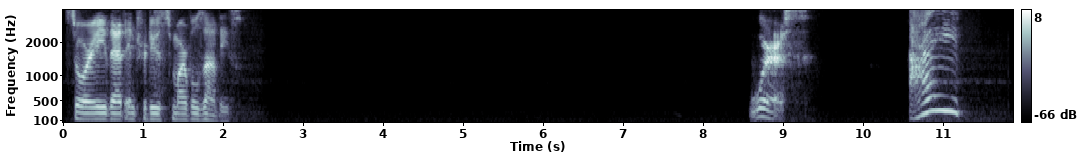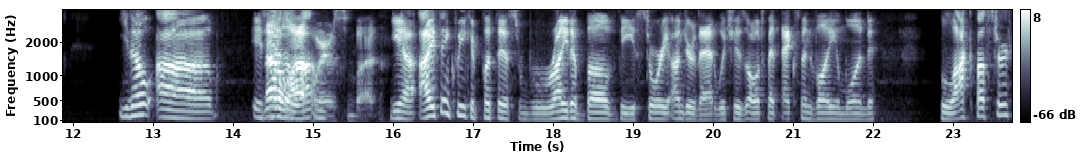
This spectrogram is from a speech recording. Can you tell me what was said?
story that introduced Marvel Zombies. Worse. I, you know, uh, it Not a lot lot- worse, but Yeah, I think we could put this right above the story under that, which is Ultimate X Men Volume 1 Blockbuster.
